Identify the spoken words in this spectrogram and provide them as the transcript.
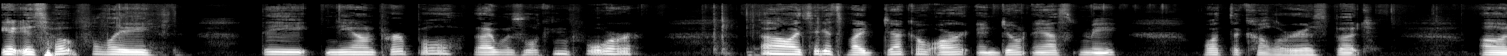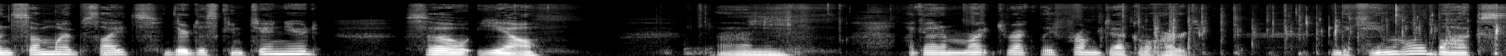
It is hopefully the neon purple that I was looking for. Oh, I think it's by Deco Art, and don't ask me what the color is, but on some websites, they're discontinued. So, yeah. Um, I got them right directly from Deco Art. And they came in a little box.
